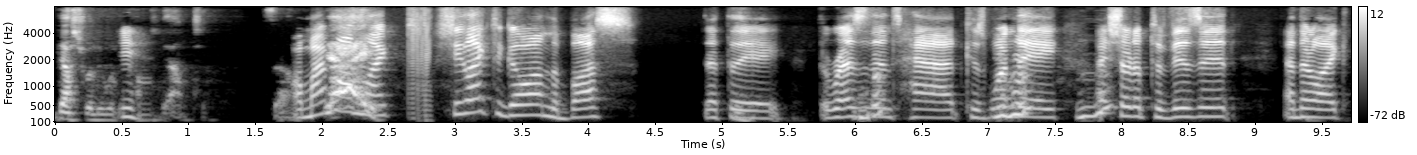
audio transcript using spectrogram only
That's really what it Yeah. comes down to. So Well, my yay! mom liked she liked to go on the bus that the the residents had because one Mhm. day I Mhm. showed up to visit and they're like,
